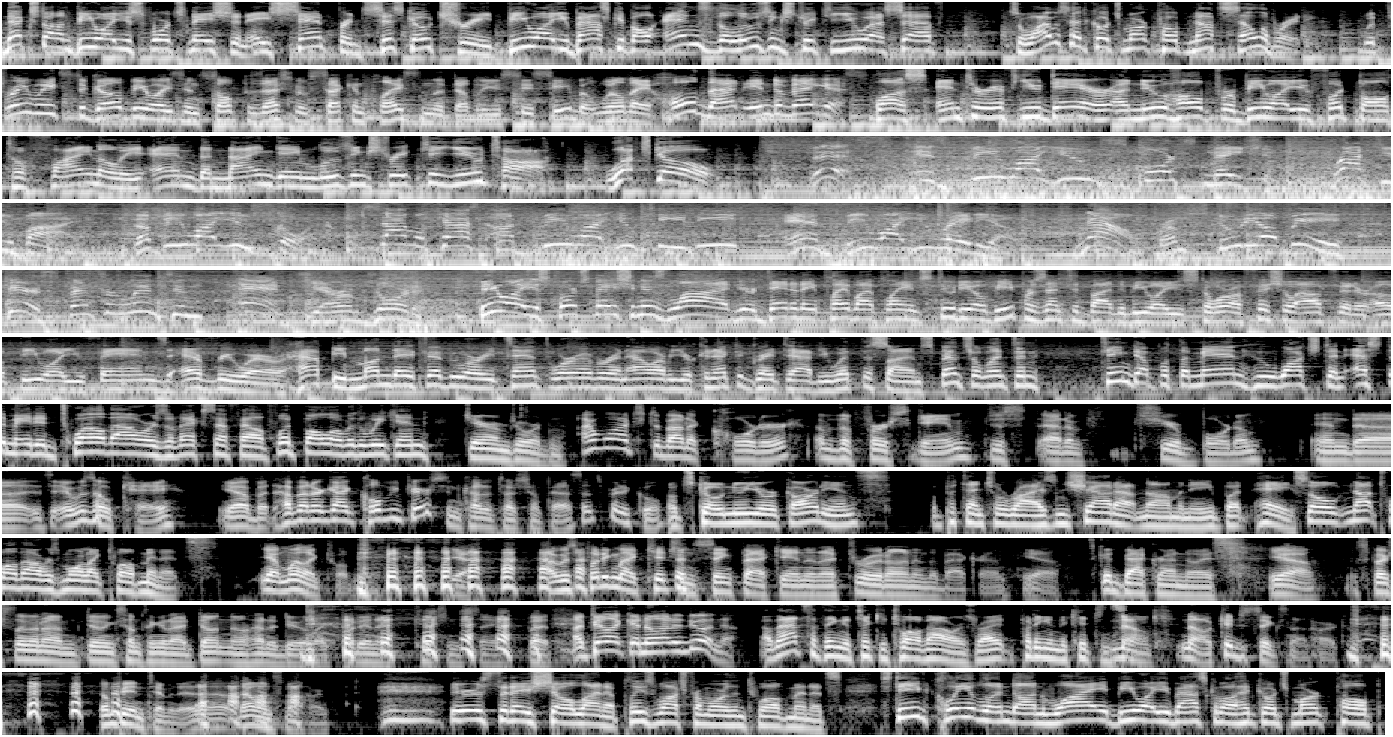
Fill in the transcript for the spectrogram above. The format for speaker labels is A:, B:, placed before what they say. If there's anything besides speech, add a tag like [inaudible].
A: Next on BYU Sports Nation, a San Francisco treat. BYU basketball ends the losing streak to USF. So why was head coach Mark Pope not celebrating?
B: With three weeks to go, BYU's in sole possession of second place in the WCC, but will they hold that into Vegas?
A: Plus, enter if you dare a new hope for BYU football to finally end the nine game losing streak to Utah. Let's go!
C: This is BYU Sports Nation, brought to you by The BYU Store, simulcast on BYU TV and BYU Radio. Now, from Studio B, here's Spencer Linton and Jarom Jordan.
A: BYU Sports Nation is live, your day to day play by play in Studio B, presented by the BYU Store, official outfitter of BYU fans everywhere. Happy Monday, February 10th, wherever and however you're connected. Great to have you with us. I am Spencer Linton, teamed up with the man who watched an estimated 12 hours of XFL football over the weekend, Jarom Jordan.
B: I watched about a quarter of the first game just out of sheer boredom, and uh, it, it was okay. Yeah, but how about our guy Colby Pearson caught a touchdown pass? That's pretty cool.
A: Let's go, New York Guardians, a potential rise and shout out nominee. But hey, so not 12 hours, more like 12 minutes.
B: Yeah, more like 12. [laughs] yeah. I was putting my kitchen sink back in and I threw it on in the background. Yeah.
A: It's good background noise.
B: Yeah. Especially when I'm doing something that I don't know how to do, like put in a kitchen [laughs] sink. But I feel like I know how to do it now.
A: Now, that's the thing that took you 12 hours, right? Putting in the kitchen sink.
B: No, no, kitchen sink's not hard. don't be intimidated. That, that one's not hard. [laughs]
A: Here is today's show lineup. Please watch for more than 12 minutes. Steve Cleveland on why BYU basketball head coach Mark Pope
